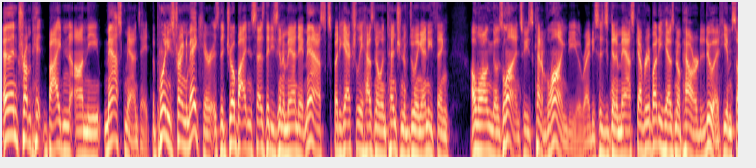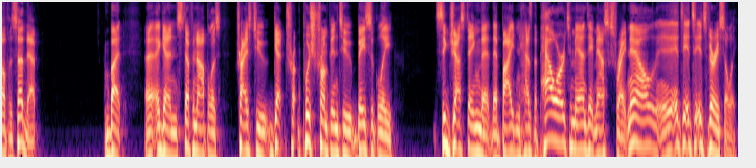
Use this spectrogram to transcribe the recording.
And then Trump hit Biden on the mask mandate. The point he's trying to make here is that Joe Biden says that he's going to mandate masks, but he actually has no intention of doing anything along those lines. So he's kind of lying to you, right? He says he's going to mask everybody. He has no power to do it. He himself has said that. But uh, again, Stephanopoulos tries to get Tr- push Trump into basically suggesting that, that Biden has the power to mandate masks right now. It's, it's, it's very silly.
